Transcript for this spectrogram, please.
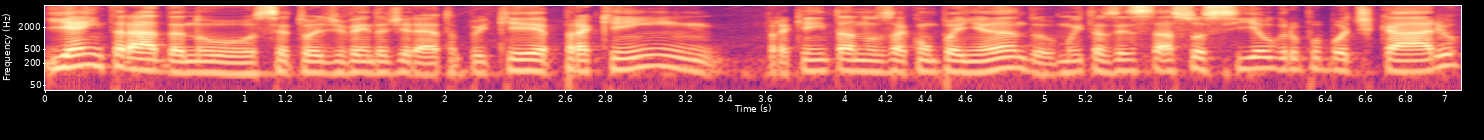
E a entrada no setor de venda direta? Porque para quem para quem está nos acompanhando, muitas vezes associa o grupo Boticário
